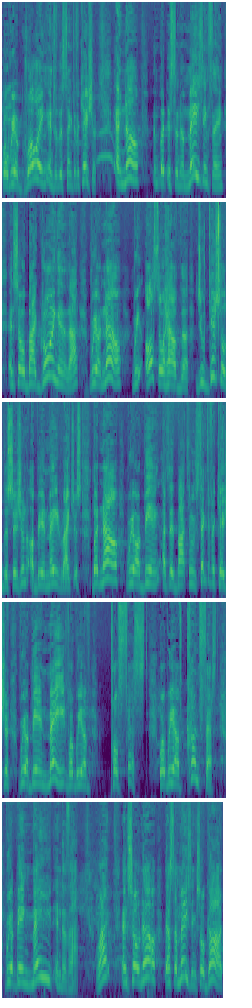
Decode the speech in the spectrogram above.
where we are growing into the sanctification. And now, but it's an amazing thing. And so by growing into that, we are now, we also have the judicial decision of being made righteous, but now we are being, as it by through sanctification, we are being made what we have professed, what we have confessed. We are being made into that, right? And so now that's amazing. So God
